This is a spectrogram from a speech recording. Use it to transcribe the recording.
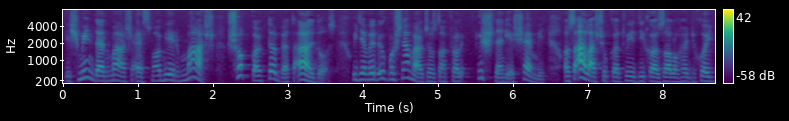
és minden más eszme, amiért más sokkal többet áldoz. Ugye, mert ők most nem áldoznak fel Isten és semmit. Az állásukat védik azzal, hogy, hogy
